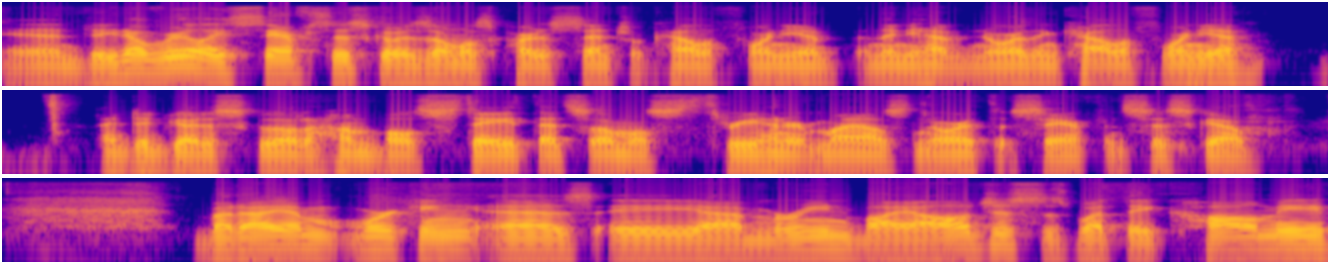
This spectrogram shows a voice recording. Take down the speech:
And, you know, really, San Francisco is almost part of Central California. And then you have Northern California. I did go to school at Humboldt State. That's almost 300 miles north of San Francisco. But I am working as a uh, marine biologist, is what they call me.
